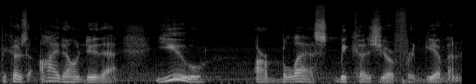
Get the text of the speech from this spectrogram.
Because I don't do that. You are blessed because you're forgiven.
